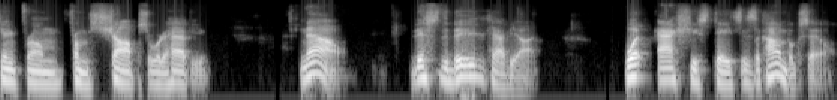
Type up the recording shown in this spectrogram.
came from, from shops or what have you. Now, this is the bigger caveat. What actually states is a comic book sale?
